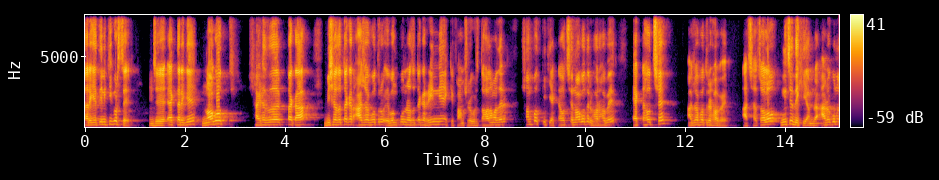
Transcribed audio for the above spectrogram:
তারিখে তিনি কি করছে? যে এক তারিখে নগদ ষাট হাজার টাকা, বিশ হাজার টাকার আসবাবপত্র এবং পনেরো হাজার টাকা ঋণ নিয়ে একটি ফার্ম শুরু করছে। তাহলে আমাদের সম্পদ কি কি? একটা হচ্ছে নগদের ঘর হবে, একটা হচ্ছে আসবাবপত্রের হবে। আচ্ছা চলো নিচে দেখি আমরা আরও কোনো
